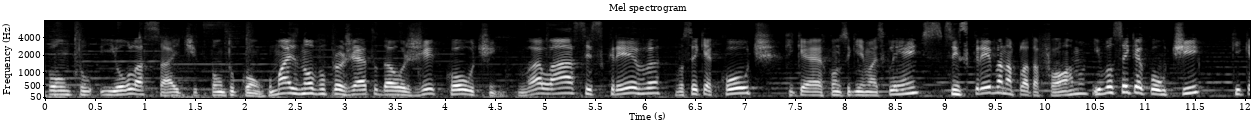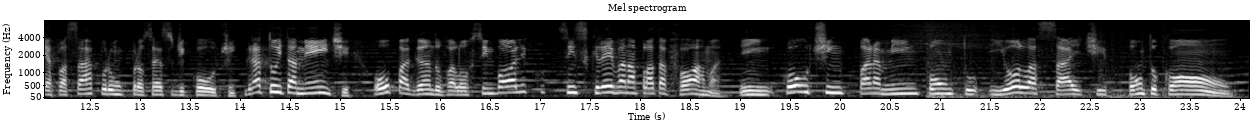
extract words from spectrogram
www.iolasite.com. O mais novo projeto da OG Coaching. Vá lá, se inscreva. Você que é coach, que quer conseguir mais clientes, se inscreva na plataforma. E você que é coach, que quer passar por um processo de coaching gratuitamente ou pagando valor simbólico, se inscreva na plataforma em coachingparamim.iolasite.com.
